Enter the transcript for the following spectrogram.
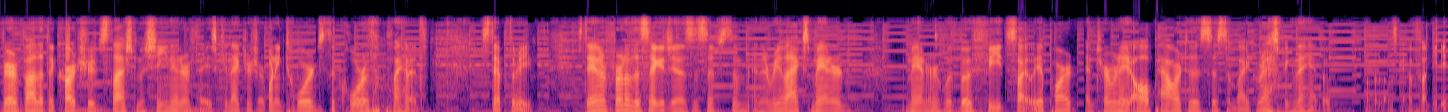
verify that the cartridge slash machine interface connectors are pointing towards the core of the planet. Step three: stand in front of the Sega Genesis system in a relaxed manner manner with both feet slightly apart and terminate all power to the system by grasping the handle. I thought that was kind of funny.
